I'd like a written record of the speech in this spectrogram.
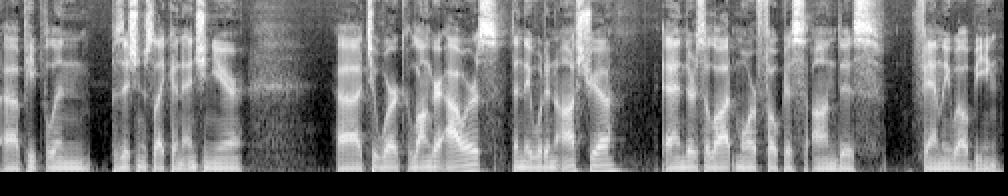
uh, people in positions like an engineer uh, to work longer hours than they would in Austria. And there's a lot more focus on this family well being.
